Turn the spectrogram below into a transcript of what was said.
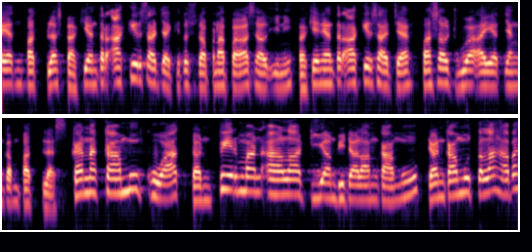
ayat 14 bagian terakhir saja kita sudah pernah bahas hal ini. Bagian yang terakhir saja pasal 2 ayat yang ke-14. Karena kamu kuat dan firman Allah diam di dalam kamu dan kamu telah apa?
